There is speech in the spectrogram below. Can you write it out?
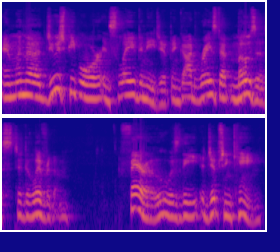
And when the Jewish people were enslaved in Egypt and God raised up Moses to deliver them, Pharaoh, who was the Egyptian king,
